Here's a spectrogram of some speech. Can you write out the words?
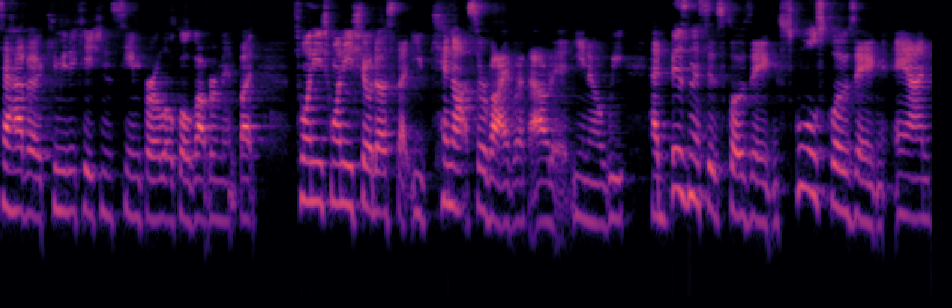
to have a communications team for a local government, but 2020 showed us that you cannot survive without it. You know, we had businesses closing, schools closing, and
